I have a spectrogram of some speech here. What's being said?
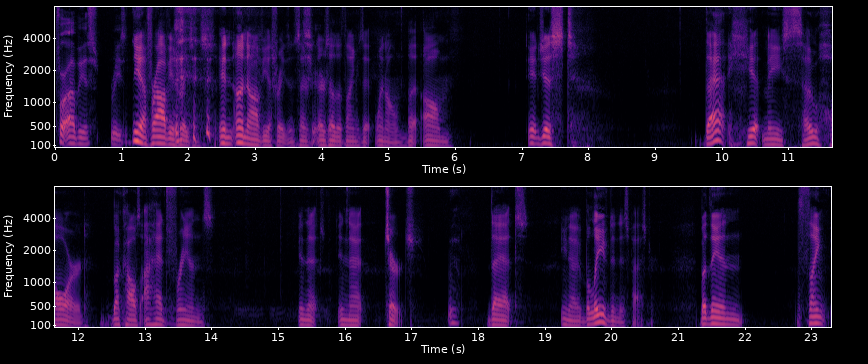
for obvious reasons. Yeah, for obvious reasons and unobvious reasons. There's Sure. there's other things that went on, but um, it just that hit me so hard because I had friends in that in that church Yeah. that you know believed in this pastor, but then thank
